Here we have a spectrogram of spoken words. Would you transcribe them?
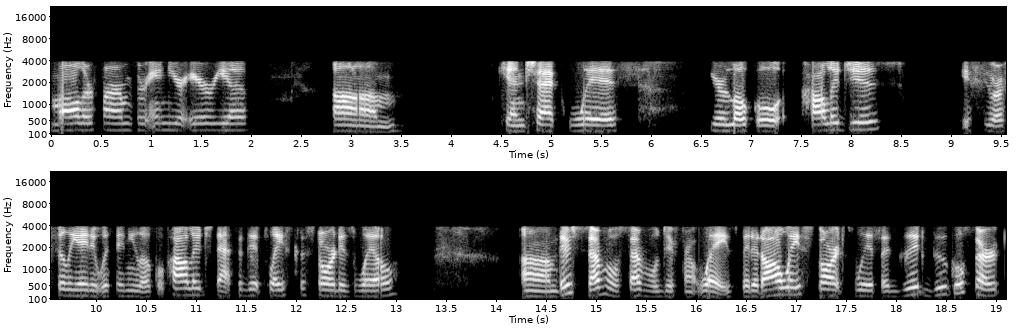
smaller firms are in your area. Um, can check with your local colleges. If you're affiliated with any local college, that's a good place to start as well. Um, there's several, several different ways, but it always starts with a good Google search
